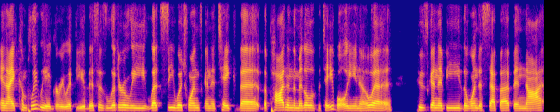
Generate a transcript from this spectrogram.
And I completely agree with you. This is literally let's see which one's going to take the the pot in the middle of the table. You know, uh, who's going to be the one to step up and not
